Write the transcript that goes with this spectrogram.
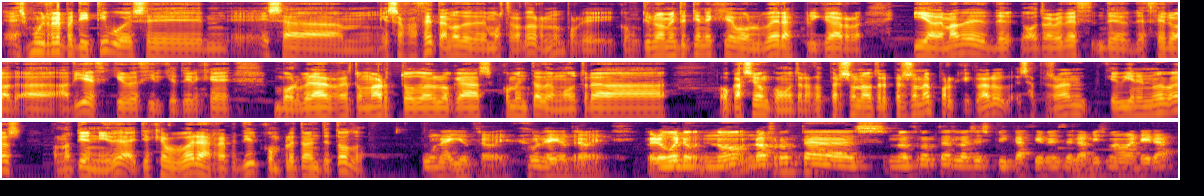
es muy repetitivo ese, esa, esa, faceta ¿no? de demostrador, ¿no? porque continuamente tienes que volver a explicar y además de, otra vez de, de 0 a, 10, quiero decir que tienes que volver a retomar todo lo que has comentado en otra ocasión con otras dos personas o tres personas, porque claro, esas personas que vienen nuevas pues no tienen ni idea y tienes que volver a repetir completamente todo. Una y otra vez, una y otra vez. Pero bueno, no, no, afrontas, no afrontas las explicaciones de la misma manera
